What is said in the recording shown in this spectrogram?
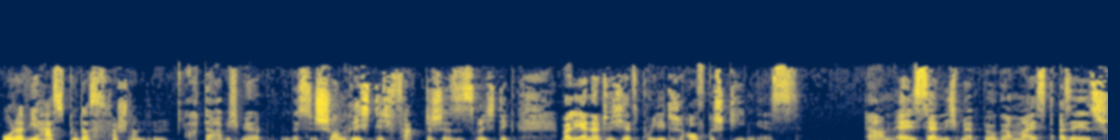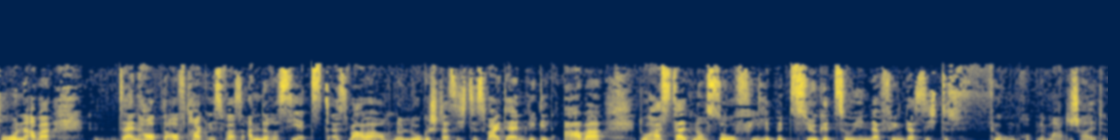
Oder wie hast du das verstanden? Ach, da habe ich mir, es ist schon richtig, faktisch ist es richtig, weil er natürlich jetzt politisch aufgestiegen ist. Ja, er ist ja nicht mehr Bürgermeister, also er ist schon, aber sein Hauptauftrag ist was anderes jetzt. Es war aber auch nur logisch, dass sich das weiterentwickelt. Aber du hast halt noch so viele Bezüge zu Hinterfing, dass ich das für unproblematisch halte.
